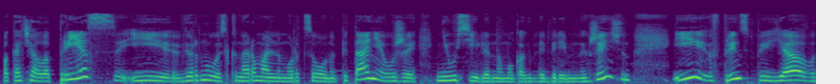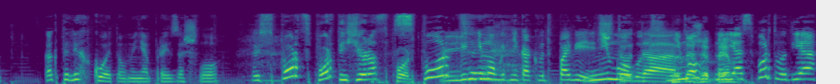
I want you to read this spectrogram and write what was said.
покачала пресс и вернулась к нормальному рациону питания, уже не усиленному, как для беременных женщин. И, в принципе, я вот как-то легко это у меня произошло. То есть спорт, спорт и еще раз спорт. Спорт, Люди не э, могут никак вот поверить, не что могут, да. не Это могут, но прям- я спорт, вот я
